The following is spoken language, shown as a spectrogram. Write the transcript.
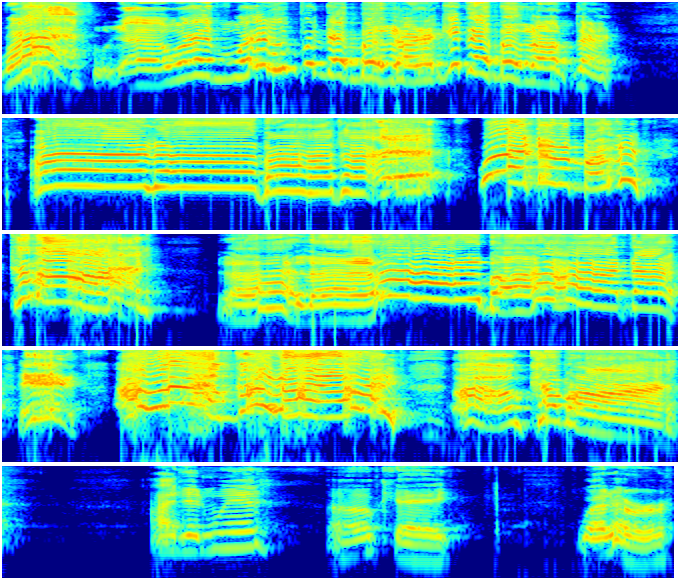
What? Where, where, who put that buzzer on there? Get that buzzer off there. I love my hot dog. Where another buzzer? Come on. I love my hot dog. Oh, come on. I didn't win? Okay. Whatever.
